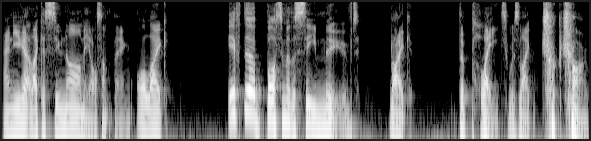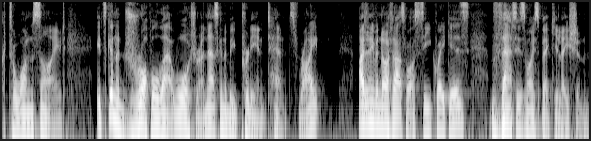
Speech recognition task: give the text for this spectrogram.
and you get like a tsunami or something. Or like if the bottom of the sea moved, like the plate was like chunk chunk to one side, it's going to drop all that water and that's going to be pretty intense, right? I don't even know if that's what a seaquake is. That is my speculation.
